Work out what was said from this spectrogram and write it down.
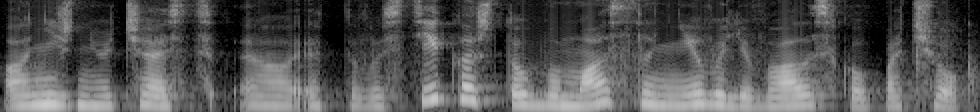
а, нижнюю часть а, этого стика чтобы масло не выливалось в колпачок.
